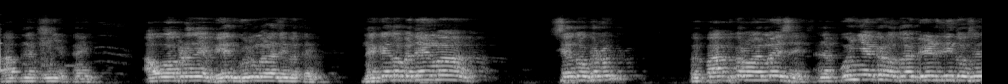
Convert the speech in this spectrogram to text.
પાપ ને પુણ્ય કઈ આવો આપણને ભેદ ગુરુ મહારાજે બતાવ્યું. નકે તો બધામાં છે તો હવે પાપ કરો એમાં છે અને પુણ્ય કરો તો બેડ દીધો છે.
